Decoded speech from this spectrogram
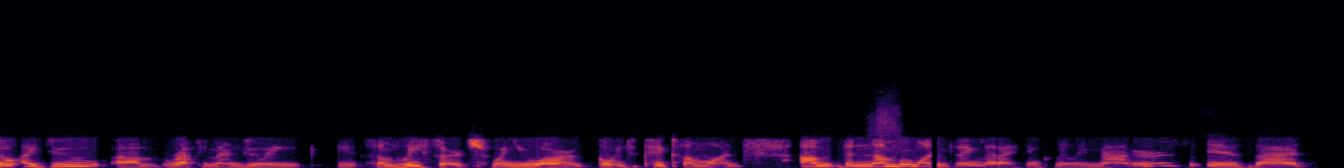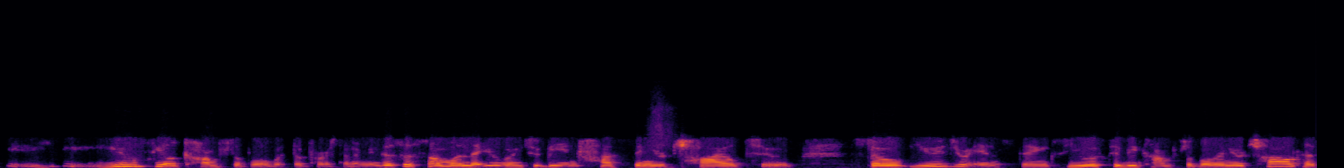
So I do um, recommend doing some research when you are going to pick someone. Um, the number one thing that I think really matters is that you feel comfortable with the person. I mean, this is someone that you're going to be entrusting your child to. So use your instincts. You have to be comfortable, and your child has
